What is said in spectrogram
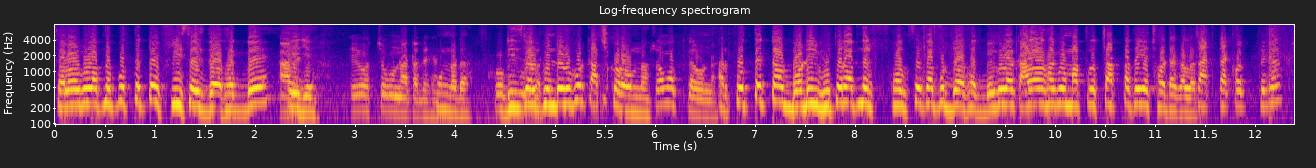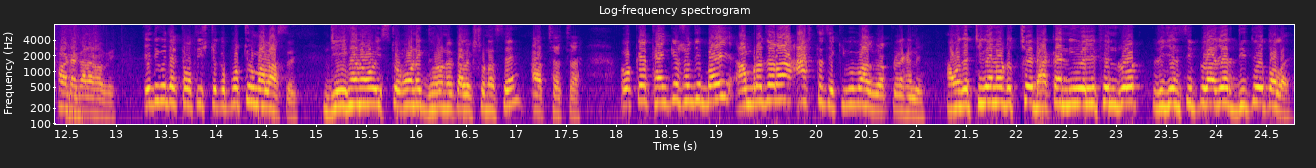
সালোয়ারগুলো আপনার প্রত্যেকটাই ফ্রি সাইজ দেওয়া থাকবে। এই যে এই হচ্ছে ওনাটা দেখেন। অন্যটা ডিজিটাল প্রিন্টের উপর কাজ করা অন্য চমৎকার ওনা আর প্রত্যেকটা বডির ভিতরে আপনার ফলসের কাপড় দেওয়া থাকবে। এগুলোর কালার থাকবে মাত্র চারটা থেকে ছয়টা কালার চারটা কত থেকে ছয়টা কালার হবে। এদিকে দেখতে পাচ্ছি স্টকে প্রচুর মাল আছে। যে এখানেও স্টক অনেক ধরনের কালেকশন আছে। আচ্ছা আচ্ছা। ওকে থ্যাংক ইউ সজীব ভাই। আমরা যারা আসতেছে কীভাবে আসবে আপনার এখানে? আমাদের ঠিকানা হচ্ছে Dhaka New Elephant Road Regency প্লাজার দ্বিতীয় তলায়।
